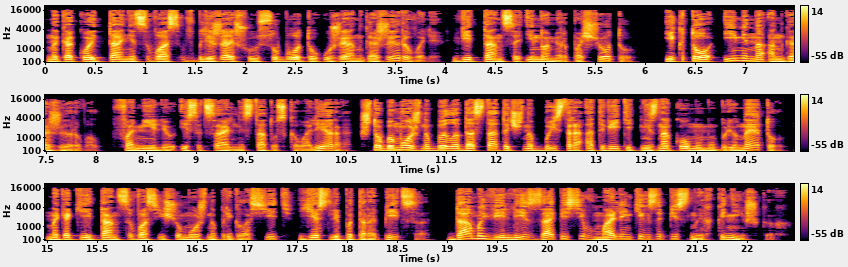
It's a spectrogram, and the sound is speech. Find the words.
на какой танец вас в ближайшую субботу уже ангажировали, вид танца и номер по счету, и кто именно ангажировал, фамилию и социальный статус кавалера, чтобы можно было достаточно быстро ответить незнакомому брюнету, на какие танцы вас еще можно пригласить, если поторопиться, дамы вели записи в маленьких записных книжках.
